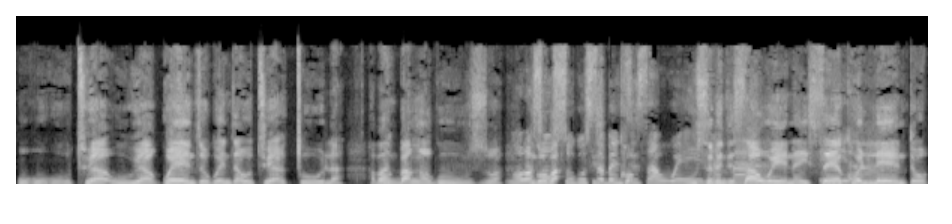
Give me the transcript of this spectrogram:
Uthi uya- uyakwenza ukwenza uthi uyacula. Abantu bangakuzwa. Ngoba sosuku usebenzisa wena usebenzisa wena isekho lento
